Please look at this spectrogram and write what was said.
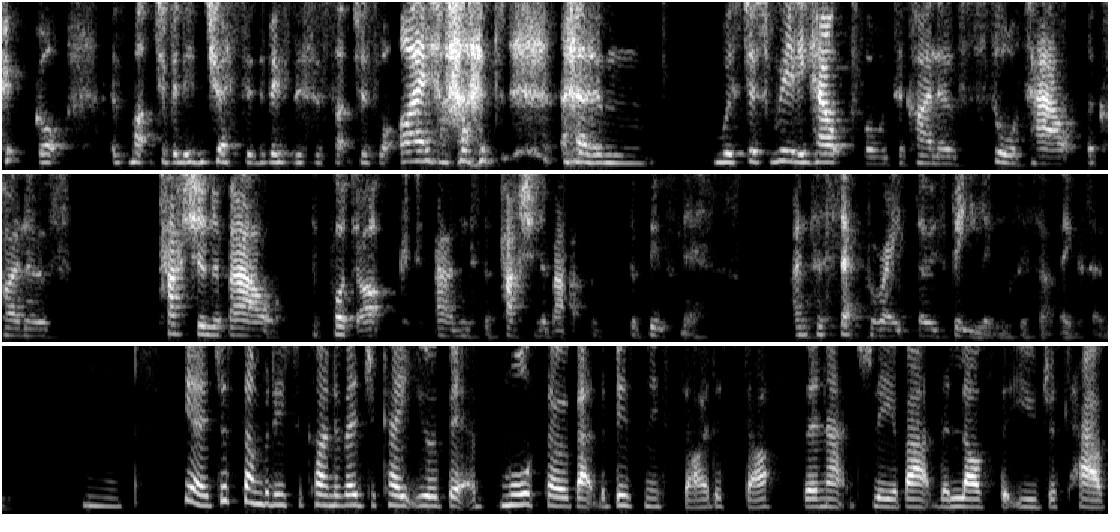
got as much of an interest in the business as such as what I had, um, was just really helpful to kind of sort out the kind of passion about the product and the passion about the, the business and to separate those feelings if that makes sense mm. yeah just somebody to kind of educate you a bit more so about the business side of stuff than actually about the love that you just have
